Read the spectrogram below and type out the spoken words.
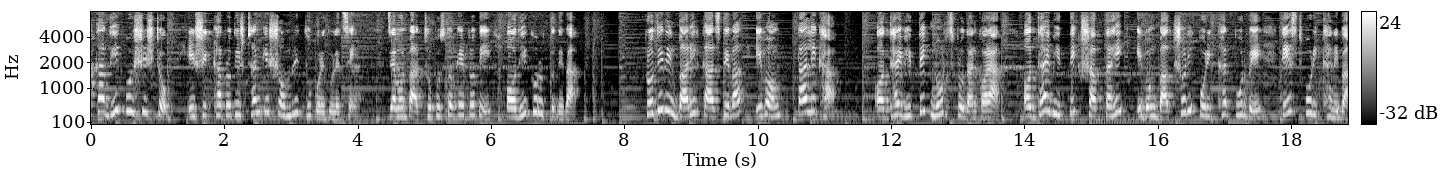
একাধিক বৈশিষ্ট্য এই শিক্ষা প্রতিষ্ঠানকে সমৃদ্ধ করে তুলেছে, যেমন পাঠ্যপুস্তকের প্রতি অধিক গুরুত্ব দেওয়া, প্রতিদিন বাড়ির কাজ দেওয়া এবং তা লেখা অধ্যায় ভিত্তিক নোটস প্রদান করা অধ্যায় ভিত্তিক সাপ্তাহিক এবং বাৎসরিক পরীক্ষার পূর্বে টেস্ট পরীক্ষা নেওয়া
